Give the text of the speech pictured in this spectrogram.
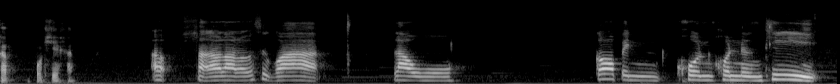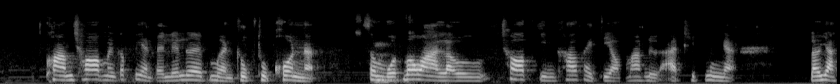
ครับ โอเคครับ เออสำหรับเราเรารู้สึกว่าเรา ก็เป็นคนคนหนึ่งที่ความชอบมันก็เปลี่ยนไปเรื่อยๆ เหมือนทุกทุกๆคนน่ะ สมมุติเมื่อวานเราชอบกินข้าวไข่เจียวมากหรืออาทิตย์หนึ่งเนี่ยเราอยาก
